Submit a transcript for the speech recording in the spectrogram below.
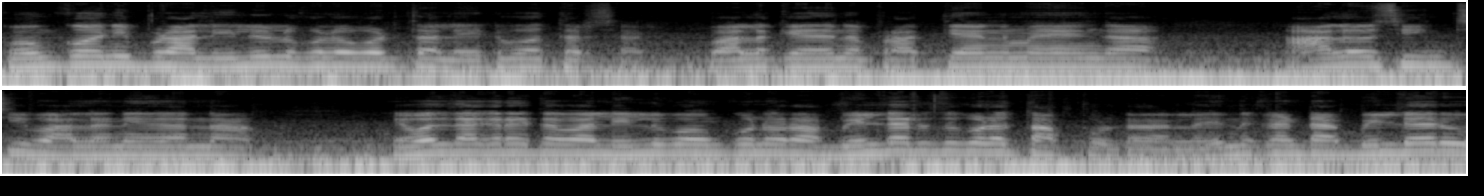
కొనుక్కొని ఇప్పుడు వాళ్ళ ఇల్లులు కూడా కొడతారు ఎటు పోతారు సార్? వాళ్ళకి ఏదైనా ప్రత్యామ్నాయంగా ఆలోచించి వాళ్ళని ఏదన్నా ఎవరి దగ్గర అయితే వాళ్ళు ఇల్లు కొనుక్కున్నారో ఆ బిల్డర్ది కూడా తప్పు ఉంటుంది అలా ఎందుకంటే ఆ బిల్డరు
